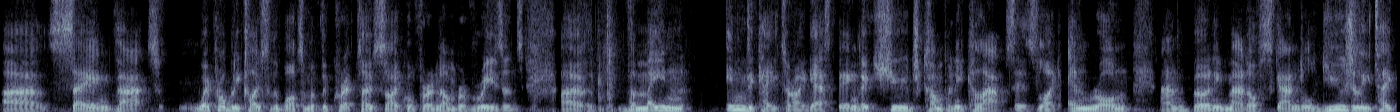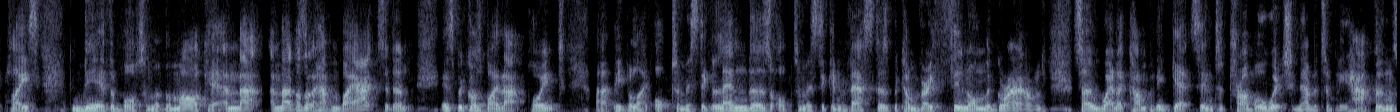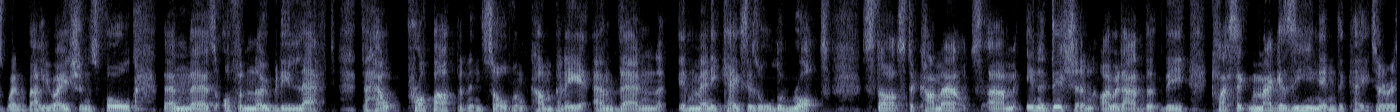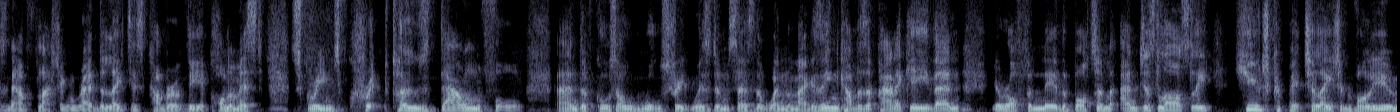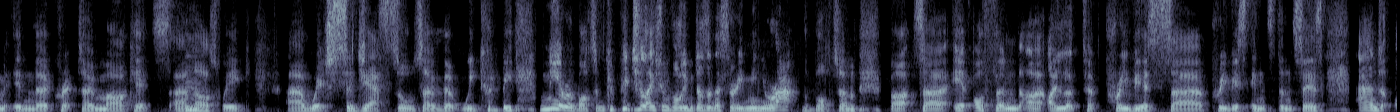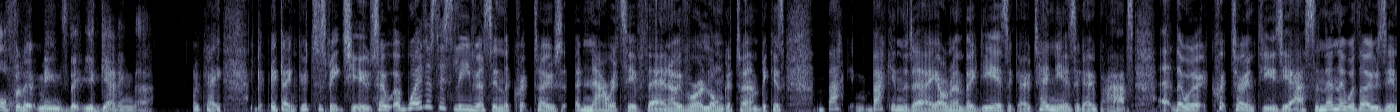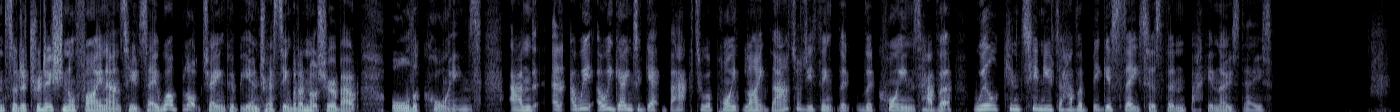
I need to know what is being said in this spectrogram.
uh, saying that we're probably close to the bottom of the crypto cycle for a number of reasons. Uh, the main indicator, I guess, being that huge company collapses like Enron and Bernie Madoff scandal usually take place near the bottom of a market, and that and that doesn't happen by accident. It's because by that point, uh, people like optimistic lenders, optimistic investors become very thin on the ground. So when a company gets into trouble, which inevitably happens when valuations fall, then mm. there's often nobody left to help prop up an insolvent company, and then in many cases, all the rot starts to come out. Um, in addition, I would add that the classic magazine indicator is now flashing red. The latest cover of The Economist screams crypto's downfall. And of course, old Wall Street wisdom says that when the magazine covers are panicky, then you're often near the bottom. And just lastly, huge capitulation volume in the crypto markets uh, mm. last week uh, which suggests also that we could be near a bottom. Capitulation volume doesn't necessarily mean you're at the bottom, but uh, it often uh, I looked at previous uh, previous instances, and often it means that you're getting there. Okay, again, good to speak to you. So, uh, where does this leave us in the cryptos narrative then over a longer term? Because back back in the day, I remember years ago, ten years ago, perhaps uh, there were crypto enthusiasts, and then there were those in sort of traditional finance who'd say, "Well, blockchain could be interesting, but I'm not sure about all the coins." And, and are we are we going to get back to a point like that, or do you think that the coins have a will continue to have a bigger status than back in those days?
